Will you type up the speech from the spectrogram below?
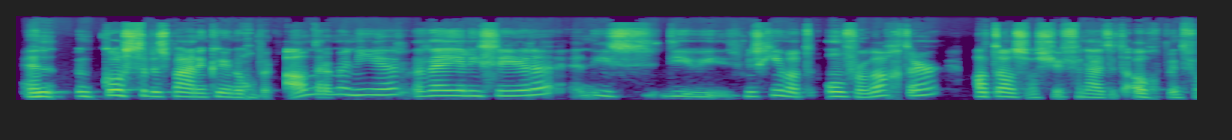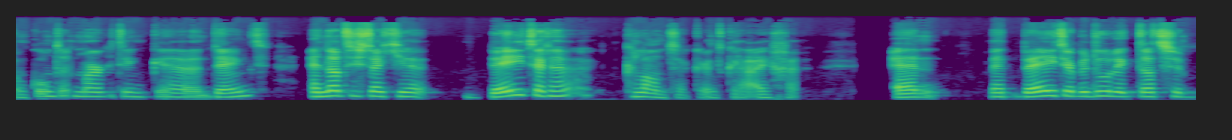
En een kostenbesparing kun je nog op een andere manier realiseren. En die is, die is misschien wat onverwachter. Althans, als je vanuit het oogpunt van content marketing uh, denkt. En dat is dat je betere klanten kunt krijgen. En met beter bedoel ik dat ze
